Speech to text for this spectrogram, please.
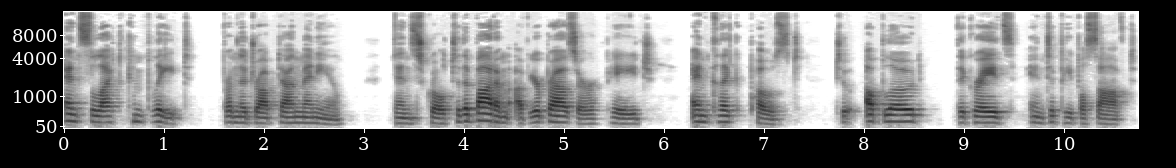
and select Complete from the drop-down menu. Then scroll to the bottom of your browser page and click Post to upload the grades into PeopleSoft.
